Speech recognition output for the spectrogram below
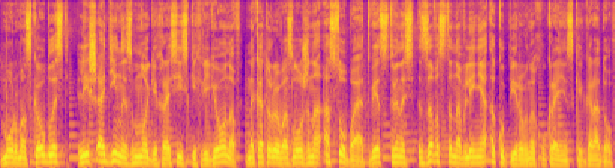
Мурманская область – лишь один из многих российских регионов, на который возложена особая ответственность за восстановление оккупированных украинских городов.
